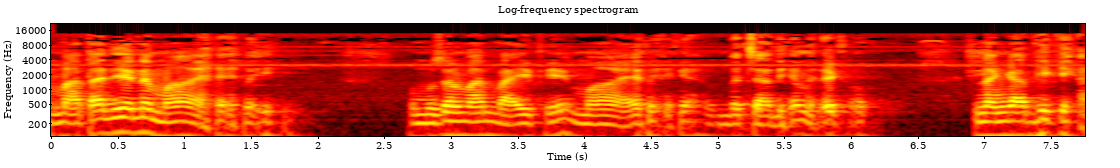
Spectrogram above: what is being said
माता जी ना माँ है भाई। मुसलमान भाई थे, माँ है बचा दिया मेरे को। नंगा भी किया,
